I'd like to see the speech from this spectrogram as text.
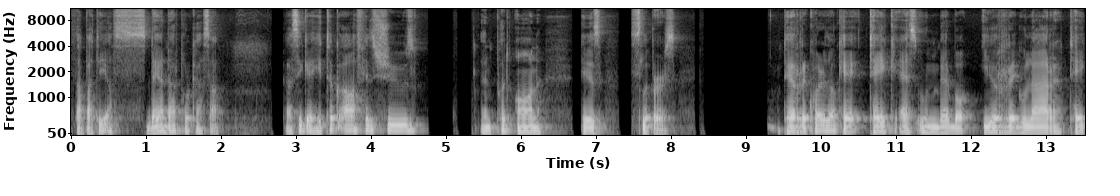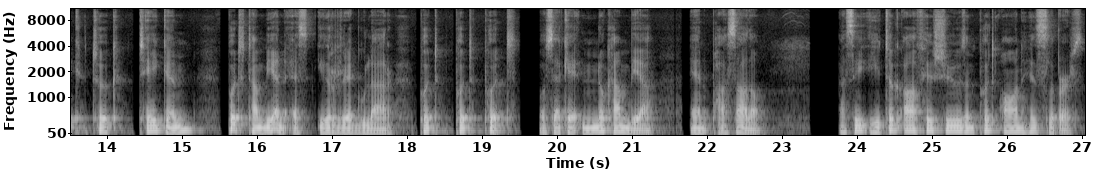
zapatillas de andar por casa. Así que he took off his shoes and put on his slippers. Te recuerdo que take es un verbo irregular. Take, took, taken. Put también es irregular. Put, put, put. O sea que no cambia en pasado. Así, he took off his shoes and put on his slippers.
